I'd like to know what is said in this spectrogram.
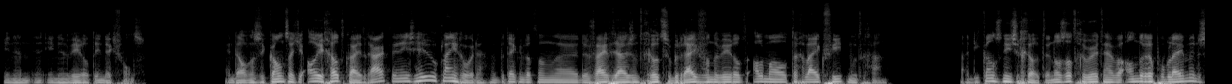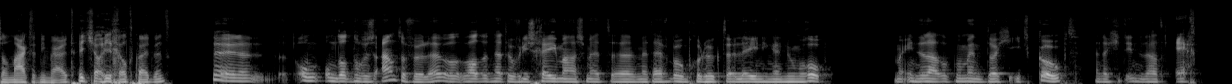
in een, in een wereldindexfonds. En dan is de kans dat je al je geld kwijtraakt ineens heel klein geworden. Dat betekent dat dan eh, de 5000 grootste bedrijven van de wereld allemaal tegelijk failliet moeten gaan. Nou, die kans is niet zo groot. En als dat gebeurt, hebben we andere problemen. Dus dan maakt het niet meer uit dat je al je geld kwijt bent. Nee, eh, om, om dat nog eens aan te vullen. We, hadden het net over die schema's met, eh, met hefboomproducten, leningen, noem maar op. Maar inderdaad, op het moment dat je iets koopt en dat je het inderdaad echt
